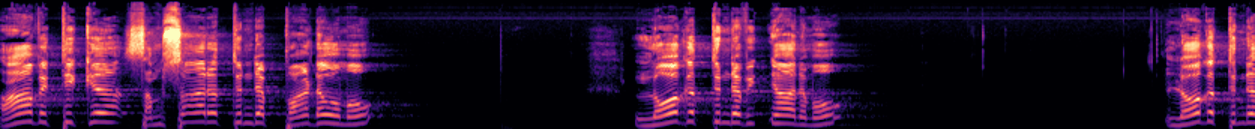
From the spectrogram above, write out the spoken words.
ആ വ്യക്തിക്ക് സംസാരത്തിന്റെ പാഠവുമോ ലോകത്തിന്റെ വിജ്ഞാനമോ ലോകത്തിന്റെ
